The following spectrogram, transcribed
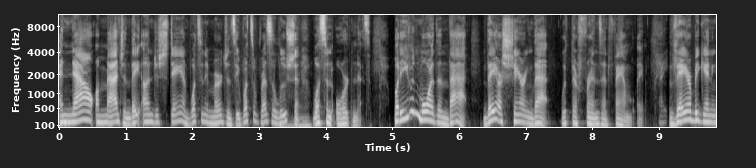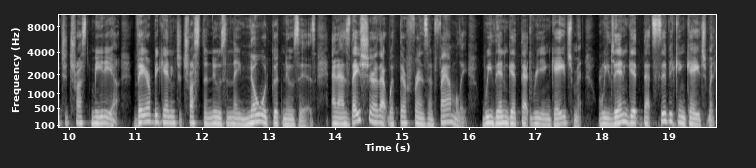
And now imagine they understand what's an emergency, what's a resolution, mm-hmm. what's an ordinance. But even more than that, they are sharing that with their friends and family. Right. They are beginning to trust media. They are beginning to trust the news and they know what good news is. And as they share that with their friends and family, we then get that re engagement. Right. We then get that civic engagement.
